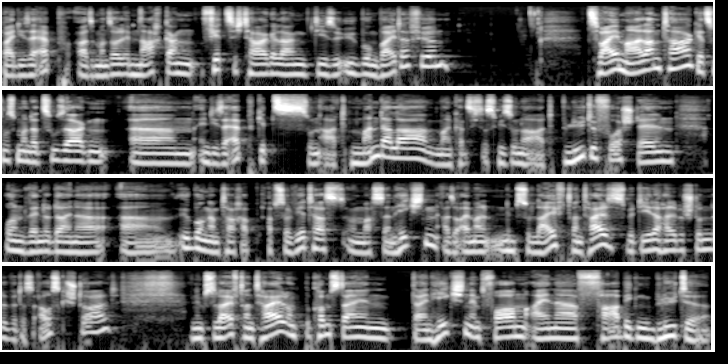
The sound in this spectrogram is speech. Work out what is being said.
bei dieser App, also man soll im Nachgang 40 Tage lang diese Übung weiterführen zweimal am Tag. Jetzt muss man dazu sagen, ähm, in dieser App gibt es so eine Art Mandala. Man kann sich das wie so eine Art Blüte vorstellen. Und wenn du deine äh, Übung am Tag ab absolviert hast, machst du ein Häkchen. Also einmal nimmst du live dran teil. Das wird jede halbe Stunde wird das ausgestrahlt. nimmst du live dran teil und bekommst dein, dein Häkchen in Form einer farbigen Blüte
